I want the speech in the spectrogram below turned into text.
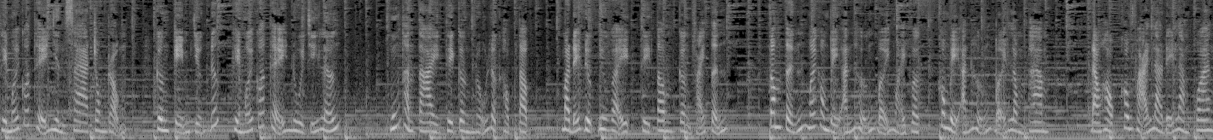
thì mới có thể nhìn xa trông rộng, cần kiệm dưỡng đức thì mới có thể nuôi chí lớn. Muốn thành tài thì cần nỗ lực học tập, mà để được như vậy thì tâm cần phải tĩnh. Tâm tĩnh mới không bị ảnh hưởng bởi ngoại vật, không bị ảnh hưởng bởi lòng tham. Đạo học không phải là để làm quan,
